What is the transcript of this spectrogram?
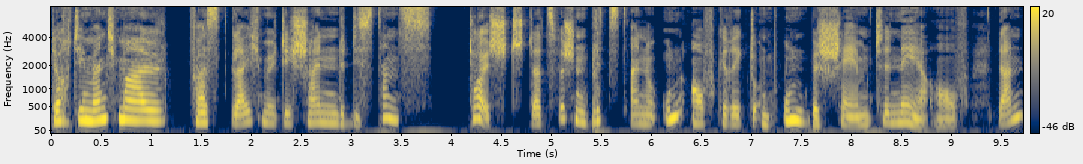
Doch die manchmal fast gleichmütig scheinende Distanz täuscht, dazwischen blitzt eine unaufgeregte und unbeschämte Nähe auf. Dann,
